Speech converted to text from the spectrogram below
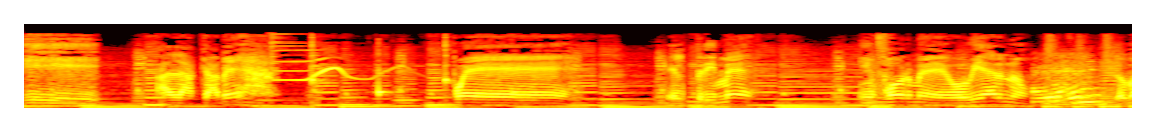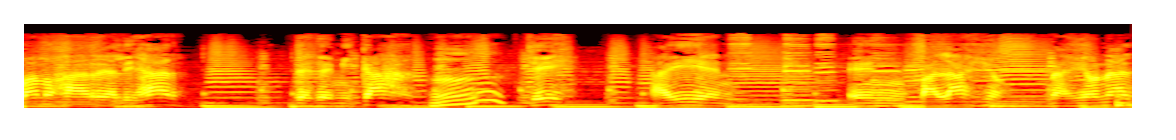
y a la cabeza. Pues el primer informe de gobierno lo vamos a realizar desde mi caja. Sí, ahí en, en Palacio Nacional.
